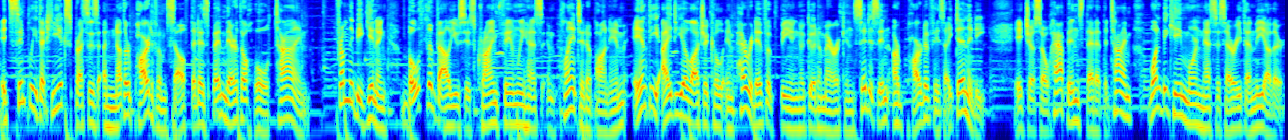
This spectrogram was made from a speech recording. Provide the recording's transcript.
It's simply that he expresses another part of himself that has been there the whole time. From the beginning, both the values his crime family has implanted upon him and the ideological imperative of being a good American citizen are part of his identity. It just so happens that at the time, one became more necessary than the other.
